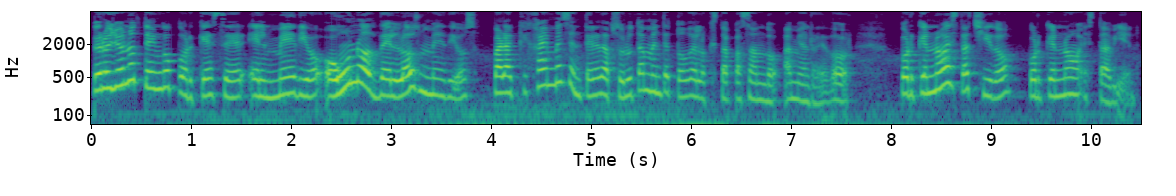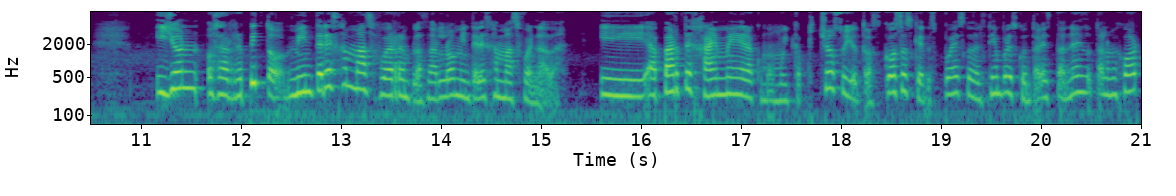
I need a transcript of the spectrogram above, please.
Pero yo no tengo por qué ser el medio o uno de los medios para que Jaime se entere de absolutamente todo lo que está pasando a mi alrededor. Porque no está chido, porque no está bien. Y yo, o sea, repito, mi interés jamás fue reemplazarlo, mi interés jamás fue nada. Y aparte Jaime era como muy caprichoso y otras cosas que después con el tiempo les contaré esta anécdota a lo mejor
